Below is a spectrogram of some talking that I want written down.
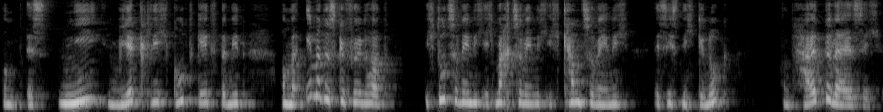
und es nie wirklich gut geht damit und man immer das Gefühl hat, ich tue zu wenig, ich mache zu wenig, ich kann zu wenig, es ist nicht genug. Und heute weiß ich,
